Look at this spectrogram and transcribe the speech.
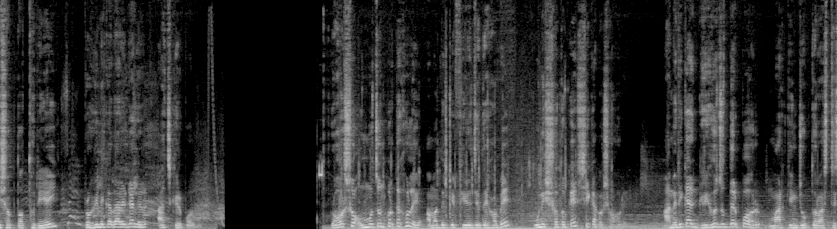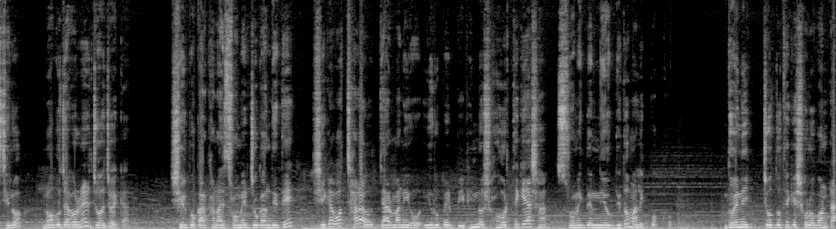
এইসব তথ্য নিয়েই প্রহিলিকা দারিডালের আজকের পর্ব। রহস্য উন্মোচন করতে হলে আমাদেরকে ফিরে যেতে হবে উনিশ শতকের শিকাগো শহরে। আমেরিকার গৃহযুদ্ধের পর মার্কিন যুক্তরাষ্ট্রে ছিল নবজাগরণের জয় জয়কার। শিল্প কারখানায় শ্রমের যোগান দিতে শিকাগো ছাড়াও জার্মানি ও ইউরোপের বিভিন্ন শহর থেকে আসা শ্রমিকদের নিয়োগ দিত মালিকপক্ষ দৈনিক চোদ্দ থেকে ষোলো ঘণ্টা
